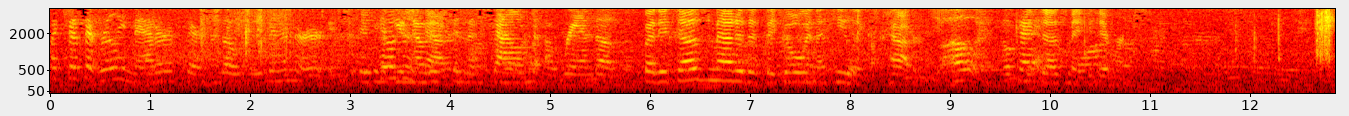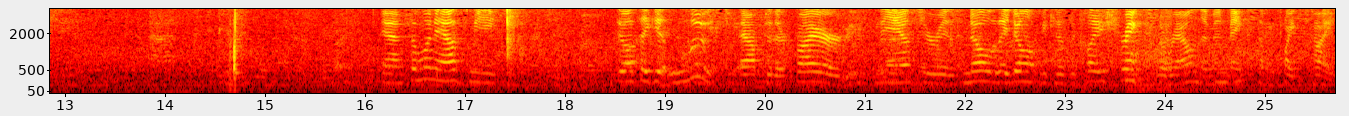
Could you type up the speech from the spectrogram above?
Like, does it really matter if they're so even, or is, It have you noticed matter. in the sound a random? But it does matter that they go in a helix pattern. Oh, okay. It does make a difference. And someone asked me, don't they get loosed after they're fired? The answer is no, they don't, because the clay shrinks around them and makes them quite tight.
